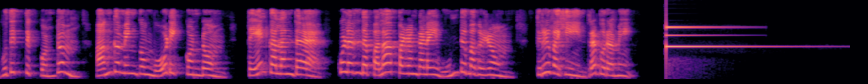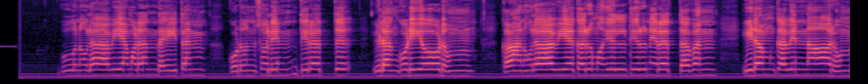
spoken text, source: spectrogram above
குதித்துக் கொண்டும் அங்குமிங்கும் ஓடிக்கொண்டும் தேன் கலந்த குளிர்ந்த பலாப்பழங்களை உண்டு மகிழும் திருவகீந்திரபுரமே. ஊனுலாவிய மடந்தை தன் கொடுஞ்சொலின் திறத்து இளங்கொடியோடும் கானுலாவிய கருமுகில் திருநிறத்தவன் இடம் கவின்னாரும்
